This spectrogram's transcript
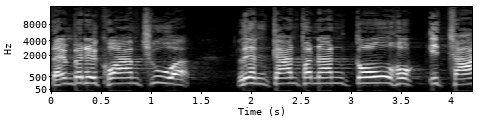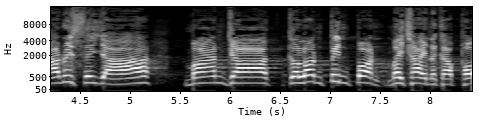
เต็มไปด้วยความชั่ว เรื่องการพนันโกหก อิจฉาริษยา มารยากระล่อนปิ้นป้อน ไม่ใช่นะครับ พอ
